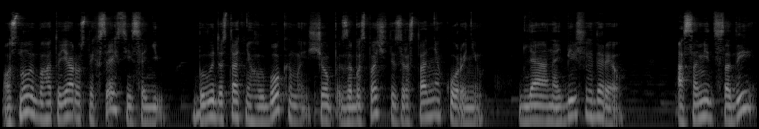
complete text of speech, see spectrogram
Основи багатоярусних секцій садів були достатньо глибокими, щоб забезпечити зростання коренів для найбільших дерев, а самі сади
